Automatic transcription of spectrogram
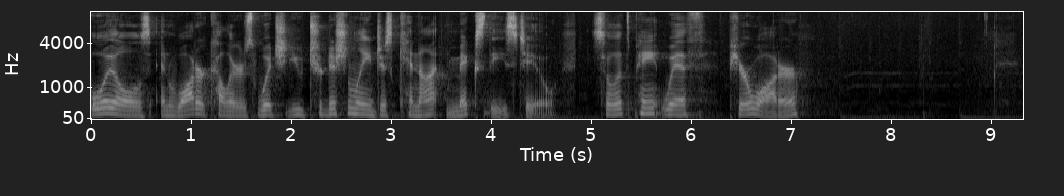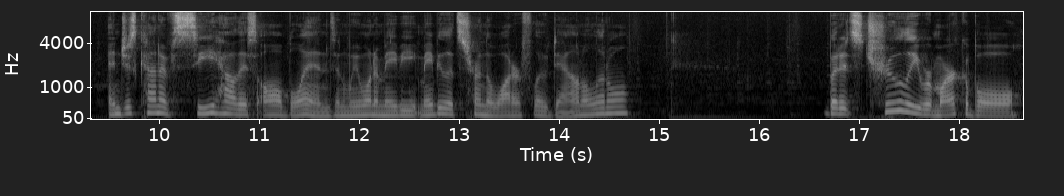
oils and watercolors, which you traditionally just cannot mix these two. So let's paint with pure water and just kind of see how this all blends. And we want to maybe, maybe let's turn the water flow down a little. But it's truly remarkable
